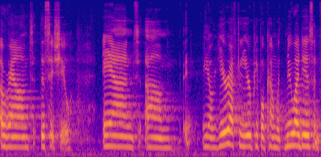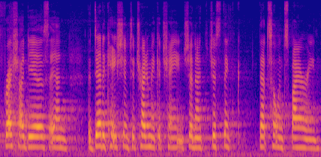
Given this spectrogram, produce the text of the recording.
around this issue. And, um, you know, year after year, people come with new ideas and fresh ideas and the dedication to try to make a change. And I just think that's so inspiring.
